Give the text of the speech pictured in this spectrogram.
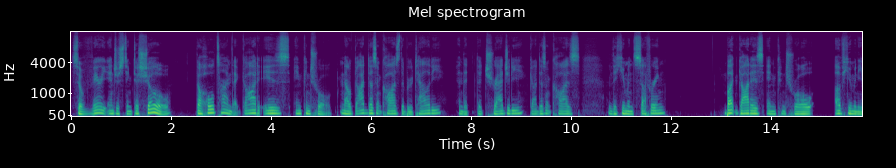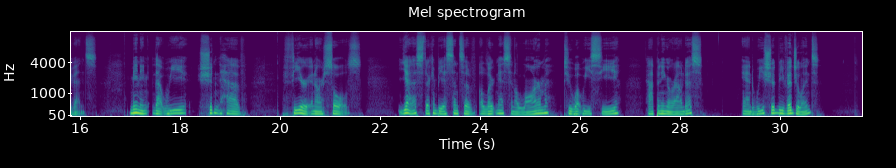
So, very interesting to show the whole time that God is in control. Now, God doesn't cause the brutality and the, the tragedy, God doesn't cause the human suffering, but God is in control of human events, meaning that we shouldn't have fear in our souls. Yes, there can be a sense of alertness and alarm to what we see happening around us, and we should be vigilant,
